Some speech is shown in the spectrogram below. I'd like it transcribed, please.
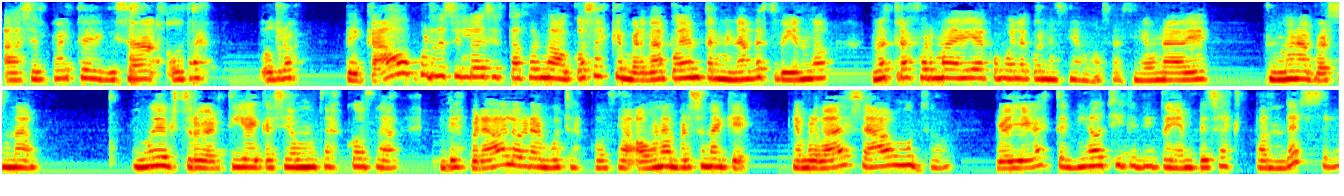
a, ser parte de quizá otras, otros pecados, por decirlo de cierta forma, o cosas que en verdad pueden terminar destruyendo nuestra forma de vida como la conocíamos. O sea, si una vez fuimos una persona muy extrovertida y que hacía muchas cosas y que esperaba lograr muchas cosas, o una persona que, en verdad deseaba mucho, pero llega este miedo chiquitito y empieza a expandirse,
